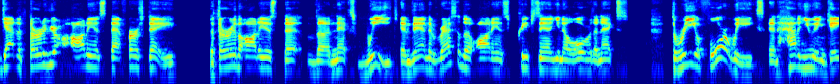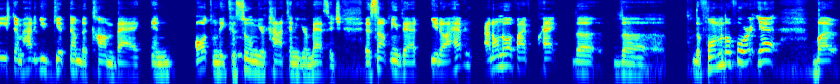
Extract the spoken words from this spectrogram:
got a third of your audience that first day, the third of the audience that the next week, and then the rest of the audience creeps in, you know, over the next three or four weeks and how do you engage them how do you get them to come back and ultimately consume your content and your message is something that you know i haven't i don't know if i've cracked the the the formula for it yet, but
